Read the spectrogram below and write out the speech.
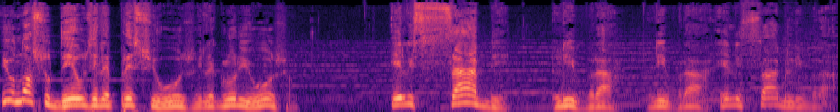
E o nosso Deus, ele é precioso, ele é glorioso. Ele sabe livrar livrar, ele sabe livrar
